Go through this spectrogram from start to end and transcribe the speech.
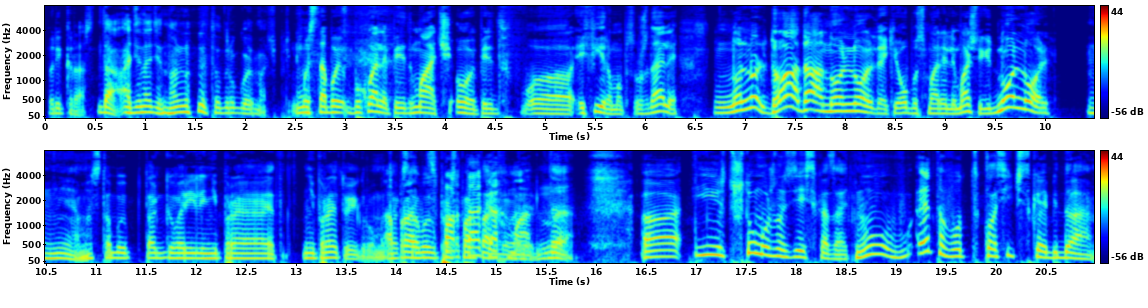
прекрасно. Да, 1-1. 0-0 это другой матч. Мы с тобой буквально перед матч, о, перед э, эфиром обсуждали. 0-0, да, да, 0-0. Такие оба смотрели матч, такие 0-0. Не, мы с тобой так говорили не про, этот, не про эту игру. Мы А так про с тобой «Спартак» про Спартак Ахмат, говорили. да. Да. А, и что можно здесь сказать? Ну, это вот классическая беда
